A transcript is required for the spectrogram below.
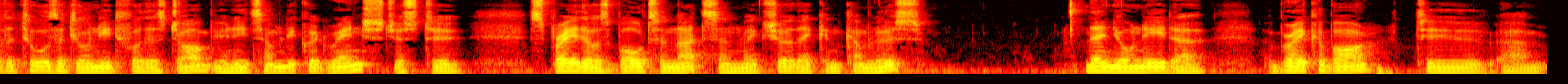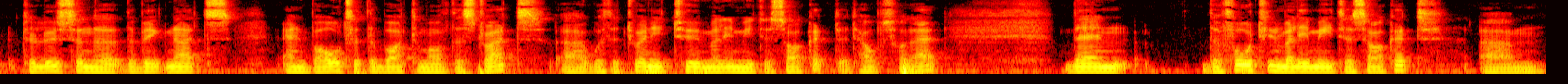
the tools that you'll need for this job, you need some liquid wrench just to spray those bolts and nuts and make sure they can come loose. Then you'll need a, a breaker bar to, um, to loosen the, the big nuts and bolts at the bottom of the strut uh, with a 22 millimeter socket that helps for that. Then the 14 millimeter socket um,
